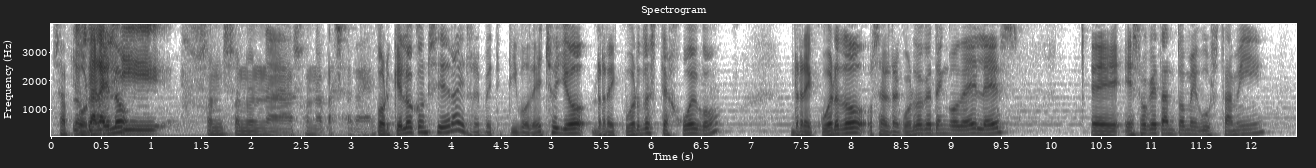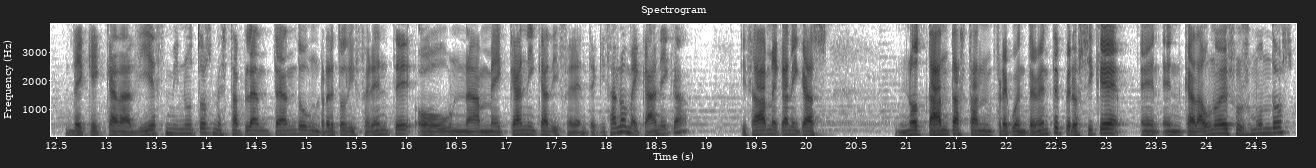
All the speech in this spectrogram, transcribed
O sea, Los ¿por qué, lo, Galaxy son, son, una, son una pasada, ¿eh? por qué lo consideráis repetitivo? De hecho, yo recuerdo este juego, recuerdo, o sea, el recuerdo que tengo de él es eh, eso que tanto me gusta a mí, de que cada 10 minutos me está planteando un reto diferente o una mecánica diferente. Quizá no mecánica, quizá mecánicas no tantas tan frecuentemente, pero sí que en, cada uno de sus mundos,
